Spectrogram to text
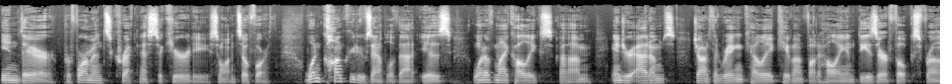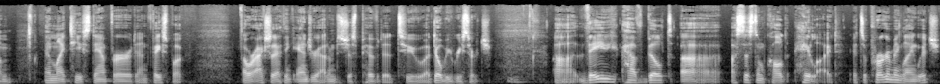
in their performance, correctness, security, so on and so forth. One concrete example of that is one of my colleagues, um, Andrew Adams, Jonathan Reagan Kelly, Kayvon Fatahalian. These are folks from MIT, Stanford, and Facebook. Or actually, I think Andrew Adams just pivoted to Adobe Research. Uh, they have built uh, a system called Halide. It's a programming language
